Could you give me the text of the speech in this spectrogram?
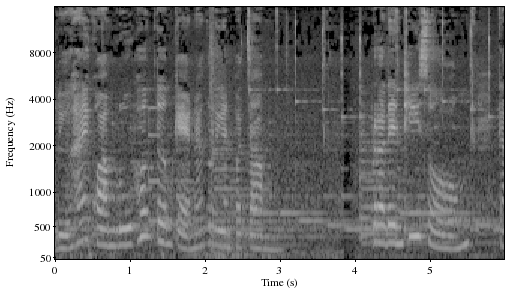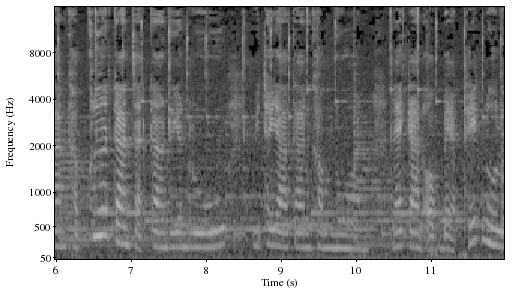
หรือให้ความรู้เพิ่มเติมแก่นักเรียนประจำ ประเด็นที่ 2การขับเคลื่อนการจัดการเรียนรู้ วิทยาการคำนวณ และการออกแบบเทคโนโล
